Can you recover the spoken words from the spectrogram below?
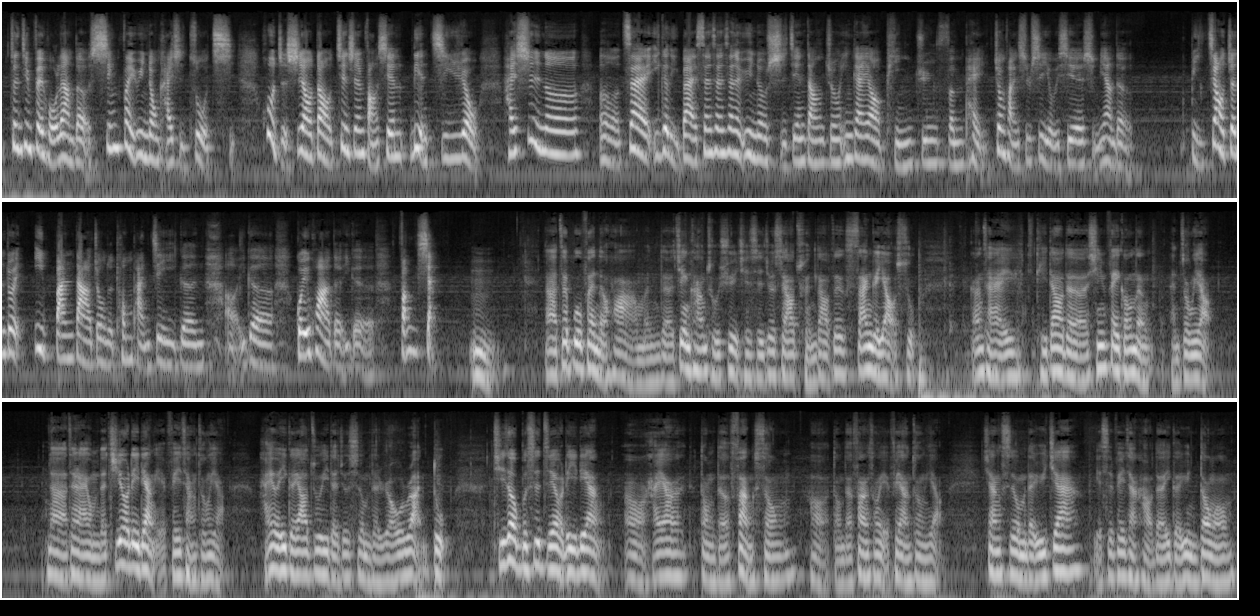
增进肺活量的心肺运动开始做起，或者是要到健身房先练肌肉，还是呢？呃，在一个礼拜三三三的运动时间当中，应该要平均分配。正反是不是有一些什么样的比较针对一般大众的通盘建议跟呃一个规划的一个方向？嗯，那这部分的话，我们的健康储蓄其实就是要存到这三个要素。刚才提到的心肺功能很重要，那再来我们的肌肉力量也非常重要。还有一个要注意的就是我们的柔软度，肌肉不是只有力量哦，还要懂得放松哦，懂得放松也非常重要。像是我们的瑜伽也是非常好的一个运动哦。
